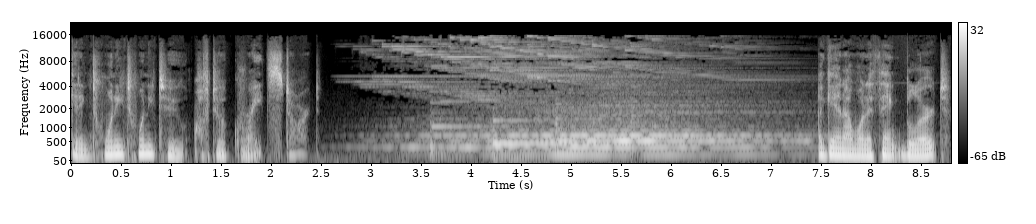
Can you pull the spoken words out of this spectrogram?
getting 2022 off to a great start. Again, I want to thank Blurt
